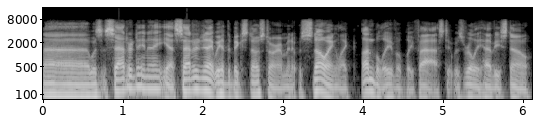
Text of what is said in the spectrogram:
uh, was it Saturday night? Yeah, Saturday night we had the big snowstorm, and it was snowing like unbelievably fast. It was really heavy snow,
